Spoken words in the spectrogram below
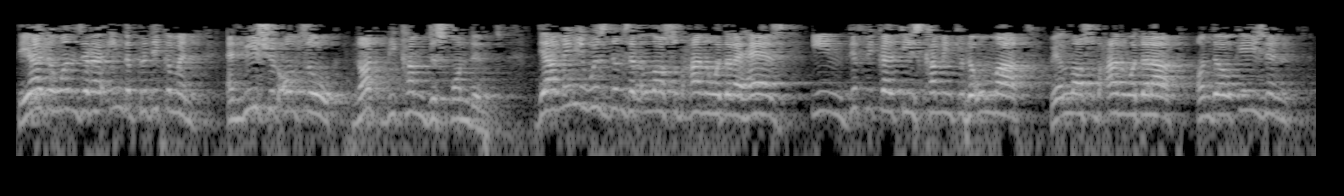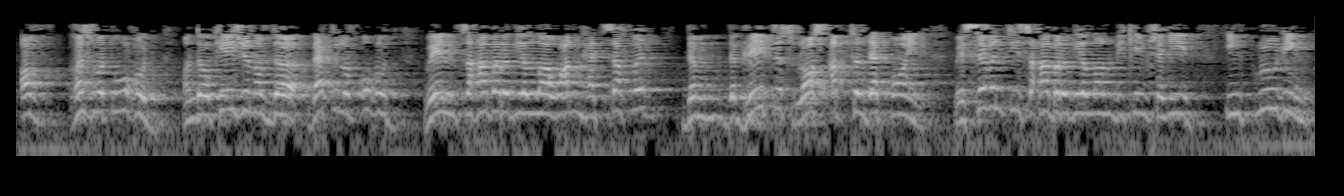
They are the ones that are in the predicament and we should also not become despondent. There are many wisdoms that Allah subhanahu wa ta'ala has in difficulties coming to the ummah, where Allah subhanahu wa ta'ala, on the occasion of Ghazwat Uhud, on the occasion of the Battle of Uhud, when Sahaba radiallahu anhu had suffered the, the greatest loss up till that point, where 70 Sahaba radiallahu became shaheed, including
